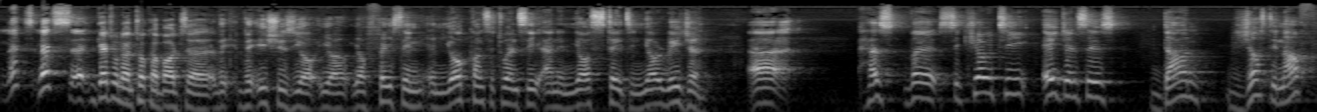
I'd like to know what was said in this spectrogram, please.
let's let's uh, get on and talk about uh, the, the issues you're, you're, you're facing in your constituency and in your state, in your region. Uh, has the security agencies done just enough?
